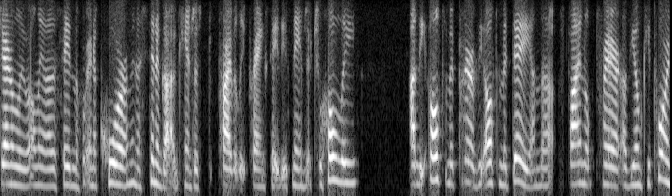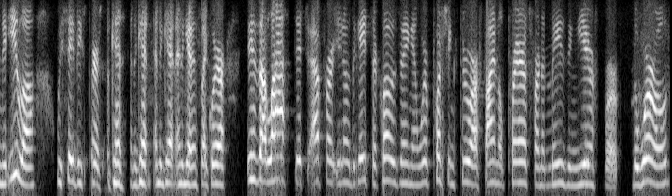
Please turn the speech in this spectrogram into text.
Generally, we're only allowed to say them if we're in a quorum in a synagogue. Can't just privately pray and say these names are too holy. On the ultimate prayer of the ultimate day, on the final prayer of Yom Kippur, Ne'ilah, we say these prayers again and again and again and again. It's like we're this is our last ditch effort. You know, the gates are closing and we're pushing through our final prayers for an amazing year for the world.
